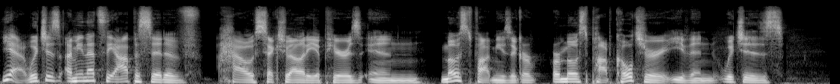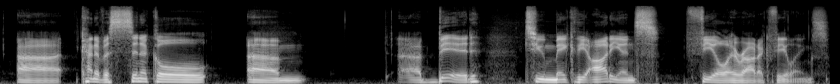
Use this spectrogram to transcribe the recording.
Yeah, which is, I mean, that's the opposite of how sexuality appears in most pop music or, or most pop culture, even, which is uh, kind of a cynical um, uh, bid to make the audience feel erotic feelings.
